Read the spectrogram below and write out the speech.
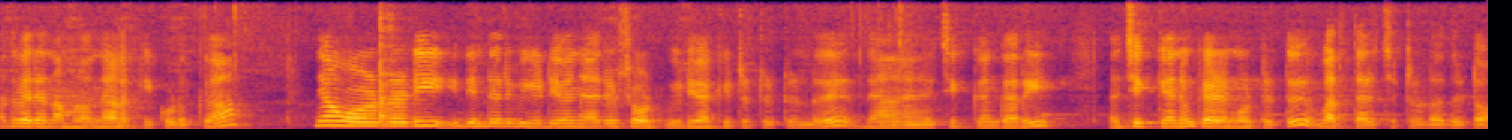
അതുവരെ നമ്മളൊന്ന് ഇളക്കി കൊടുക്കുക. ഞാൻ ഓൾറെഡി ഇതിന്റെ ഒരു വീഡിയോ ഞാനൊരു ഷോർട്ട് വീഡിയോ ആക്കിയിട്ടിട്ടുണ്ട് ചിക്കൻ കറി ചിക്കനും കിഴങ്ങും ഇട്ടിട്ട് വറുത്തരച്ചിട്ടുള്ളത് കേട്ടോ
